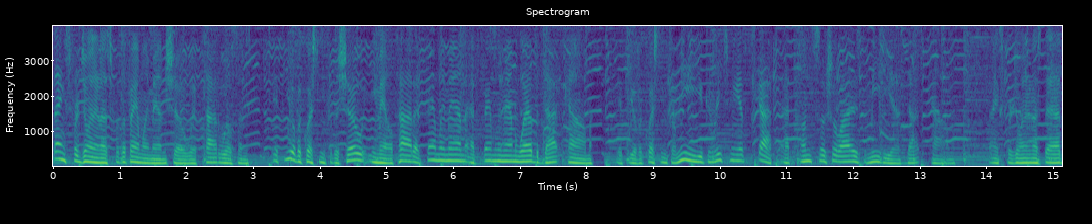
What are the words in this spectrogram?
Thanks for joining us for the Family Man Show with Todd Wilson. If you have a question for the show, email Todd at familyman at familymanweb.com. If you have a question for me, you can reach me at scott at unsocializedmedia.com. Thanks for joining us, Dad.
